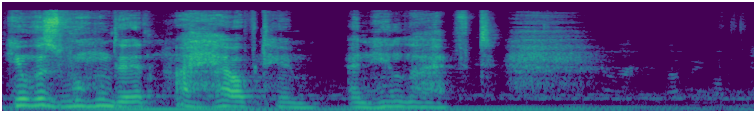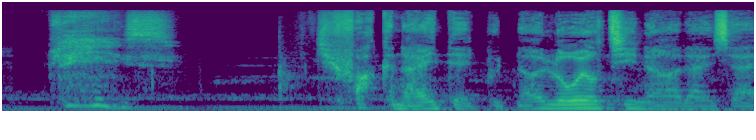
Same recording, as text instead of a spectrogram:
He was wounded. I helped him, and he left. Please. You fucking hate that with no loyalty nowadays, eh?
